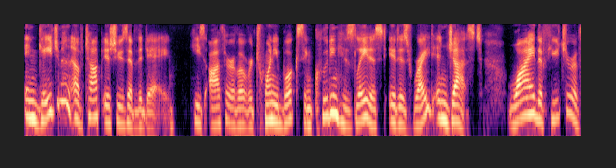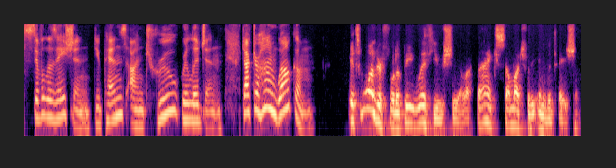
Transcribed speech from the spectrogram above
engagement of top issues of the day. He's author of over 20 books, including his latest, It Is Right and Just Why the Future of Civilization Depends on True Religion. Dr. Hahn, welcome. It's wonderful to be with you, Sheila. Thanks so much for the invitation.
